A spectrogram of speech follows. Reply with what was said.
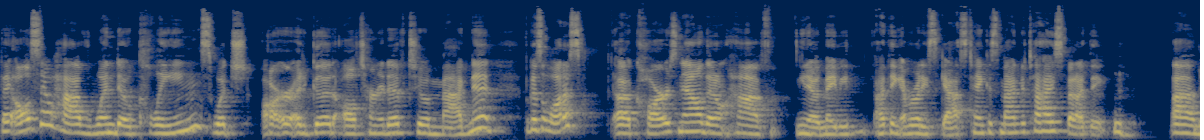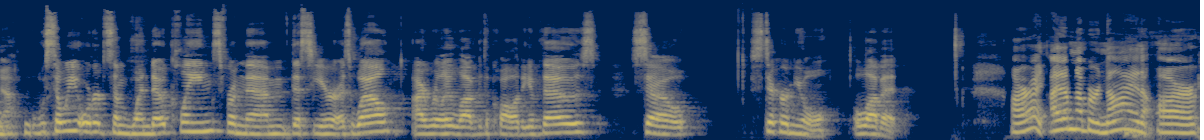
They also have window clings, which are a good alternative to a magnet because a lot of uh, cars now they don't have, you know, maybe I think everybody's gas tank is magnetized, but I think Um, yeah. So we ordered some window clings from them this year as well. I really loved the quality of those. So sticker mule, love it. All right. Item number nine are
